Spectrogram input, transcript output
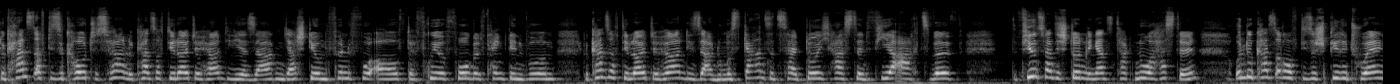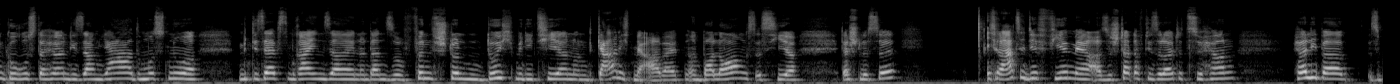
Du kannst auf diese Coaches hören, du kannst auf die Leute hören, die dir sagen, ja, steh um 5 Uhr auf, der frühe Vogel fängt den Wurm. Du kannst auf die Leute hören, die sagen, du musst ganze Zeit durchhasteln, 4, 8, 12, 24 Stunden den ganzen Tag nur hasteln. Und du kannst auch auf diese spirituellen Gurus da hören, die sagen, ja, du musst nur mit dir selbst im Reinen sein und dann so fünf Stunden durchmeditieren und gar nicht mehr arbeiten. Und Balance ist hier der Schlüssel. Ich rate dir viel mehr, also statt auf diese Leute zu hören, hör lieber, so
